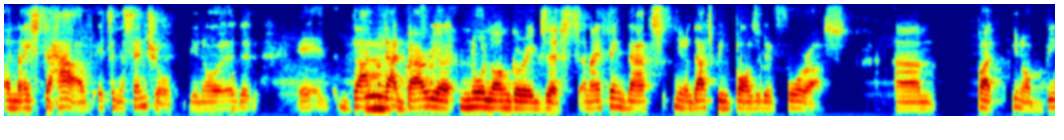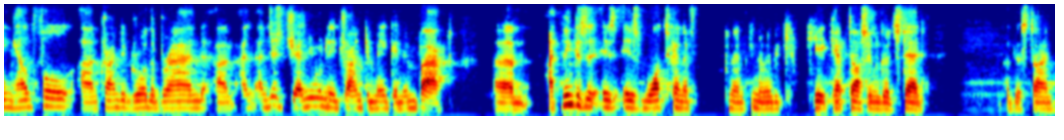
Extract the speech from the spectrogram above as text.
a nice to have; it's an essential. You know, that Eh, that mm. that barrier no longer exists and i think that's you know that's been positive for us um, but you know being helpful and trying to grow the brand um, and, and just genuinely trying to make an impact um, i think is, is is what's kind of you know maybe kept us in good stead at this time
